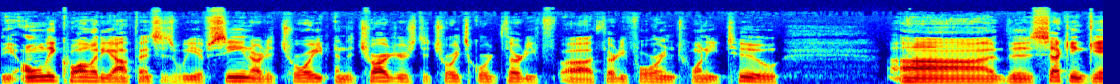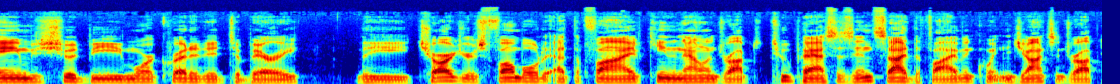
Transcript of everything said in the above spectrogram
The only quality offenses we have seen are Detroit and the Chargers. Detroit scored 30, uh, 34 and 22 uh, the second game should be more credited to Barry. The Chargers fumbled at the five. Keenan Allen dropped two passes inside the five, and Quentin Johnston dropped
